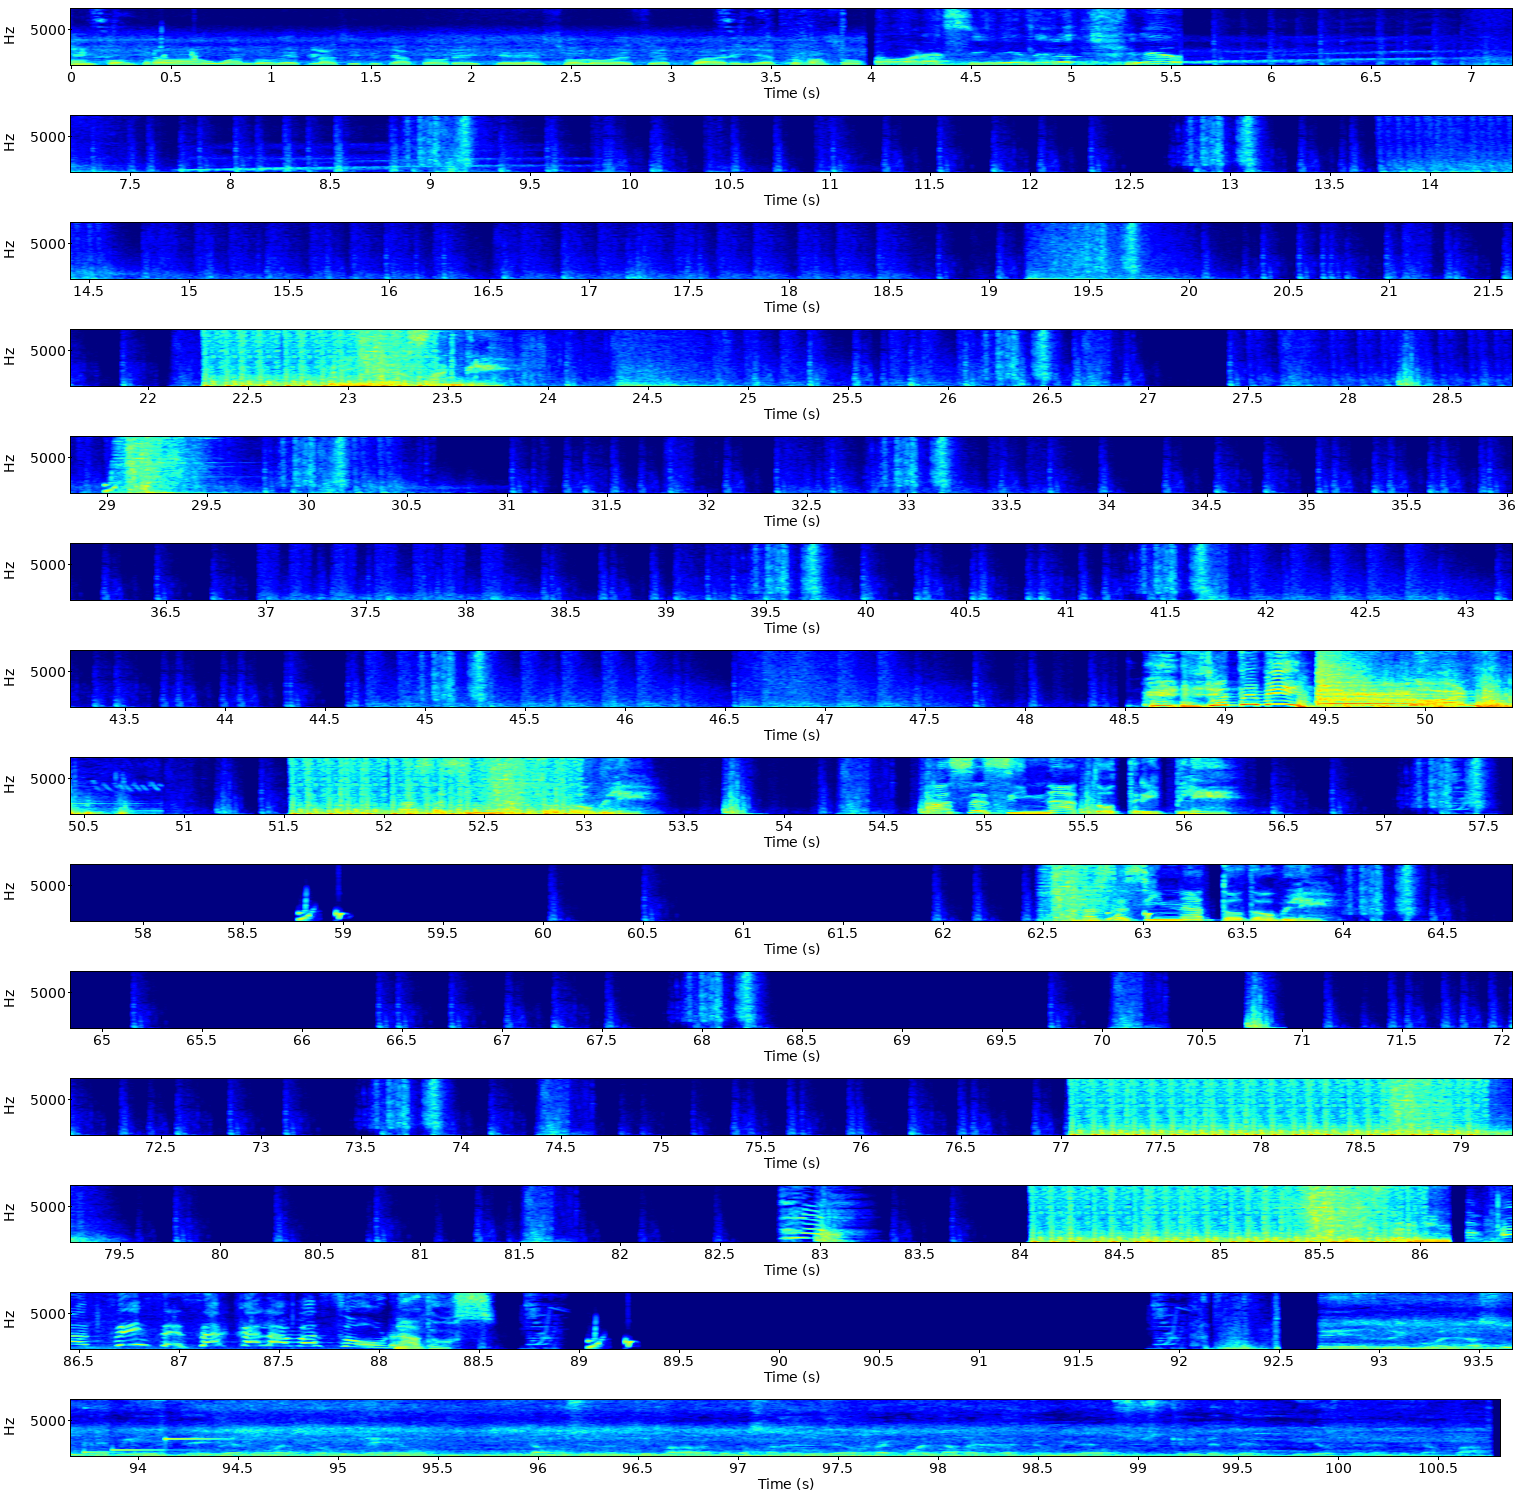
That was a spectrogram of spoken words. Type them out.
Encontraba jugando de clasificatoria y quedé solo ese cuadro y esto pasó. Ahora sí viene lo chido. Primera sangre. Asesinato doble. Asesinato triple. Asesinato doble. ¡Así se saca la basura! Recuerda suscribirte y ver nuestro video. Estamos haciendo el tip para ver cómo sale el video. Recuerda ver nuestro video, suscríbete. Dios te bendiga. Paz.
